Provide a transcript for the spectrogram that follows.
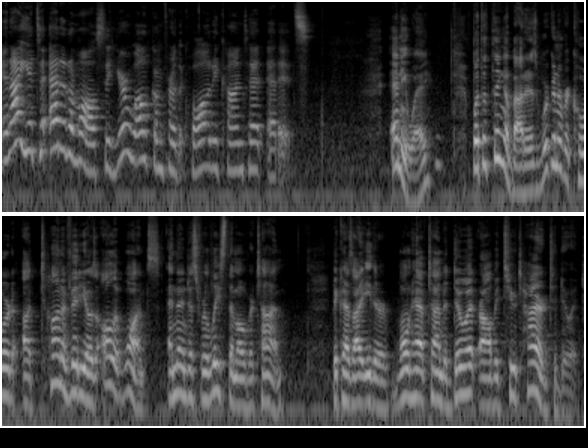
And I get to edit them all, so you're welcome for the quality content edits. Anyway, but the thing about it is we're going to record a ton of videos all at once and then just release them over time. Because I either won't have time to do it or I'll be too tired to do it.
